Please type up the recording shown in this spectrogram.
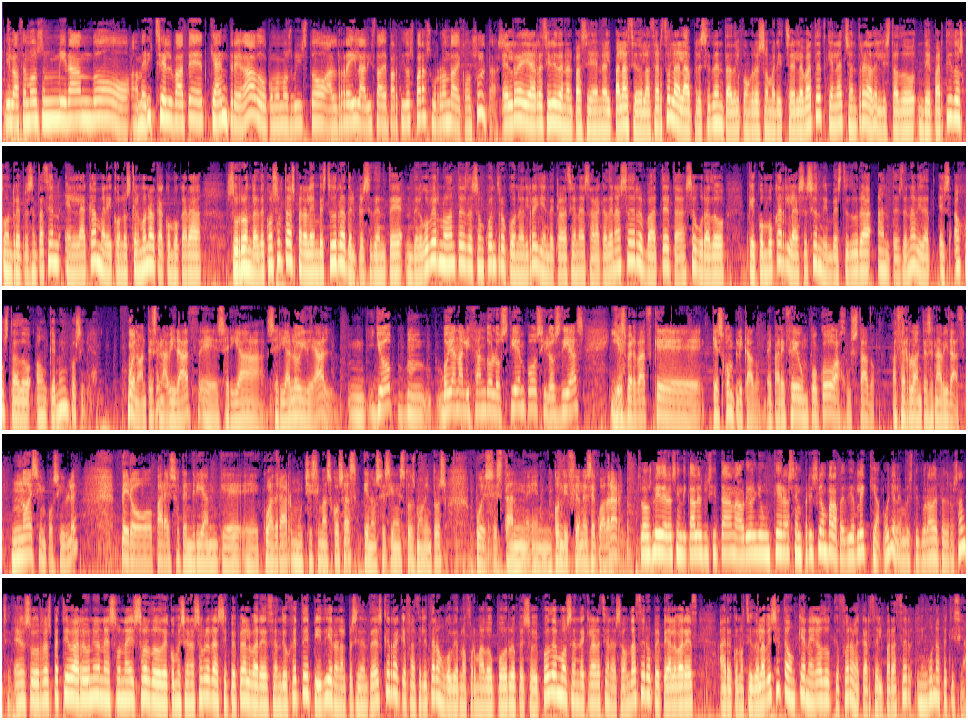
Y lo hacemos mirando a Merichel Batet, que ha entregado, como hemos visto, al rey la lista de partidos para su ronda de consultas. El rey ha recibido en el, en el Palacio de la Zarzuela a la presidenta del Congreso, Merichel Batet, quien le ha hecho entrega del listado de partidos con representación en la Cámara y con los que el monarca convocará su ronda de consultas para la investidura del presidente del Gobierno. Antes de su encuentro con el rey en declaraciones a la cadena SER, Batet ha asegurado que convocar la sesión de investidura antes de Navidad es ajustado, aunque no imposible. Bueno, antes de Navidad eh, sería, sería lo ideal. Mm, yo mm, voy analizando los tiempos y los días y es verdad que, que es complicado. Me parece un poco ajustado hacerlo antes de Navidad. No es imposible, pero para eso tendrían que eh, cuadrar muchísimas cosas que no sé si en estos momentos pues están en condiciones de cuadrar. Los líderes sindicales visitan a Oriol Junqueras en prisión para pedirle que apoye la investidura de Pedro Sánchez. En sus respectivas reuniones, Unai Sordo de Comisiones Obreras y Pepe Álvarez en UGT pidieron al presidente de Esquerra que facilitara un gobierno formado por PSOE y Podemos. En declaraciones a Onda Cero, Pepe Álvarez ha reconocido la visita, aunque ha negado que fuera a la cárcel para hacer ninguna petición.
